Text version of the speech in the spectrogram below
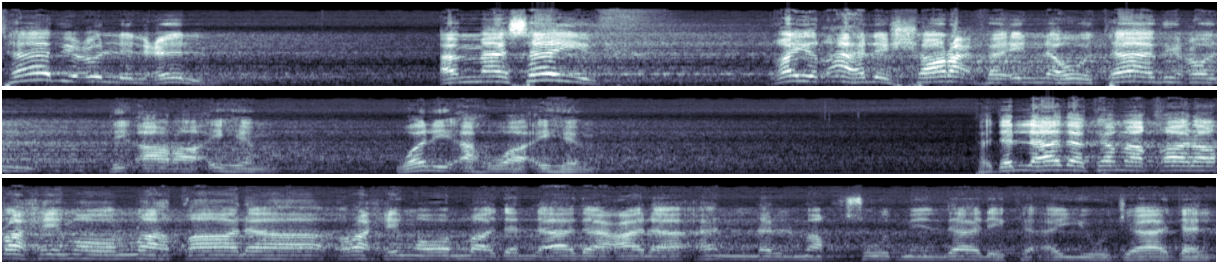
تابع للعلم أما سيف غير أهل الشرع فإنه تابع لآرائهم ولأهوائهم. فدل هذا كما قال رحمه الله قال رحمه الله دل هذا على أن المقصود من ذلك أن يجادل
